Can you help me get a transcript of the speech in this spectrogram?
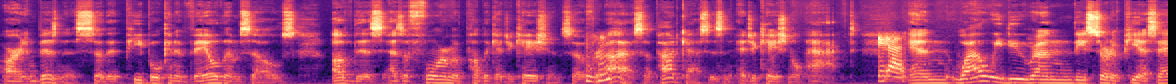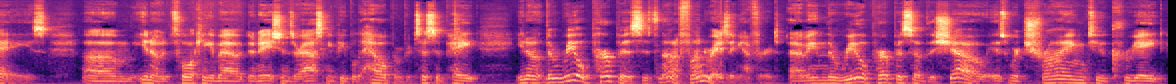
art and business so that people can avail themselves of this as a form of public education. So for mm-hmm. us, a podcast is an educational act. Yes. And while we do run these sort of PSAs, um, you know, talking about donations or asking people to help and participate, you know, the real purpose, it's not a fundraising effort. I mean, the real purpose of the show is we're trying to create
